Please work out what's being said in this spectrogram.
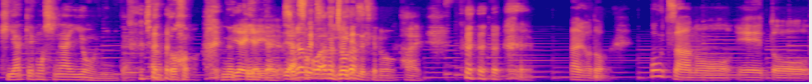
日焼けもしないようにみたいな、ちゃんと 塗ってみいやたいな。いやいやいや、そこはあの冗談ですけど、はい。なるほど。小内さん、あの、えっ、と、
